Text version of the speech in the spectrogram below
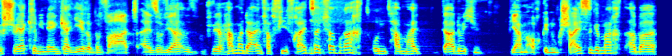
schwer kriminellen Karriere bewahrt. Also wir, wir haben da einfach viel Freizeit verbracht und haben halt dadurch wir haben auch genug Scheiße gemacht, aber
